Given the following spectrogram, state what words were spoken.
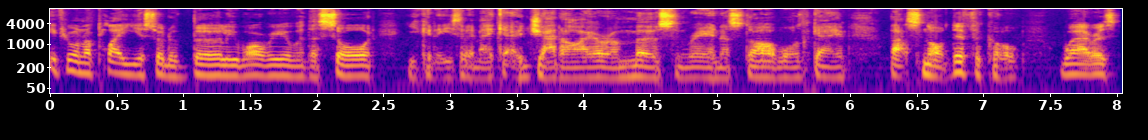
if you want to play your sort of burly warrior with a sword, you can easily make it a Jedi or a mercenary in a Star Wars game. That's not difficult. Whereas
